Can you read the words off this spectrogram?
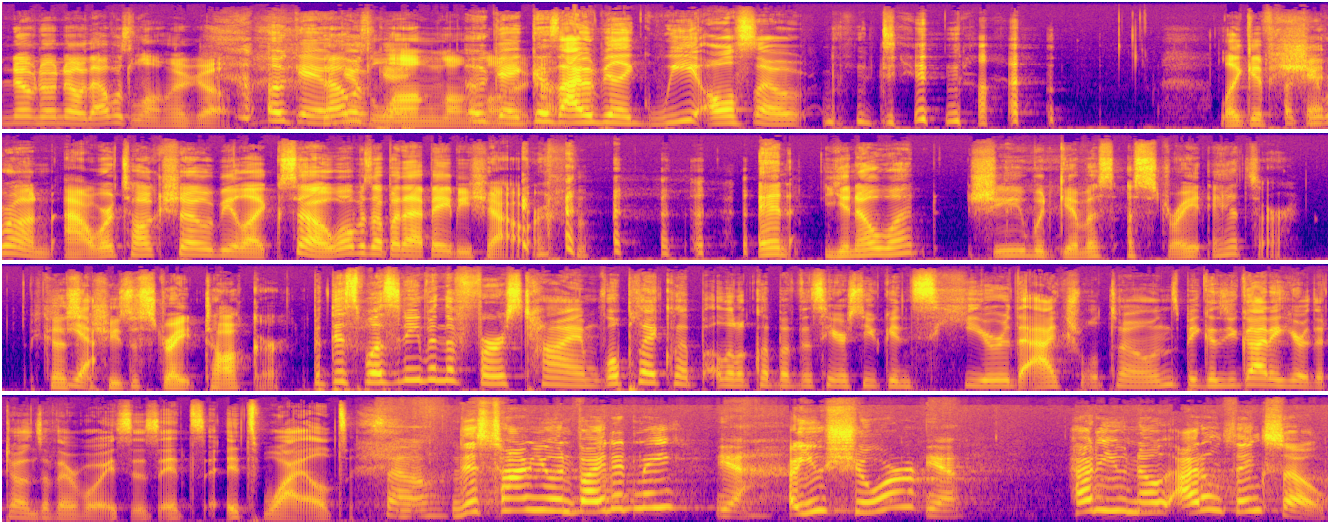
No, no, no. That was long ago. okay, that okay, was okay. long, long, ago. Okay, because. I would be like, we also did not. Like if she were on our talk show, would be like, "So, what was up with that baby shower?" and you know what? She would give us a straight answer because Yeah. she's a straight talker. But this wasn't even the first time. We'll play a clip, a little clip of this here, so you can hear the actual tones because you got to hear the tones of their voices. It's it's wild. So this time you invited me? Yeah. Are you sure? Yeah. How do you know? I don't think so.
